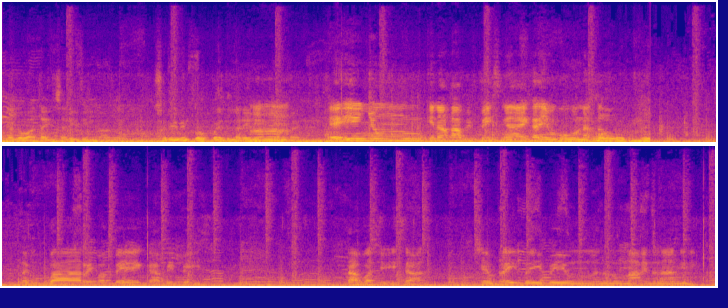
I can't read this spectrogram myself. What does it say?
Gagawa tayong sariling bago. Sariling profile lang. Sariling Mm. profile. Eh, yun yung kinaka-copy-paste nga, eka yung buo na to. Oo. Nagpa-remape, copy-paste. Tapos yung isa, syempre, iba-iba yung ano nung makina natin eh.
